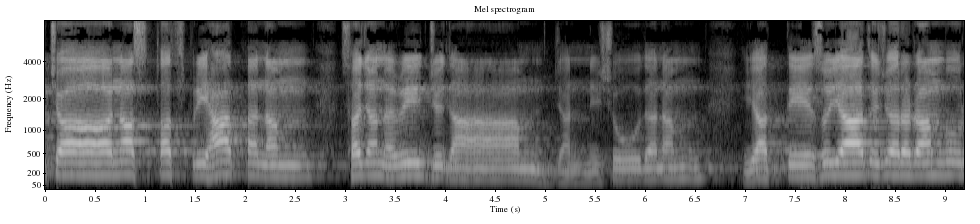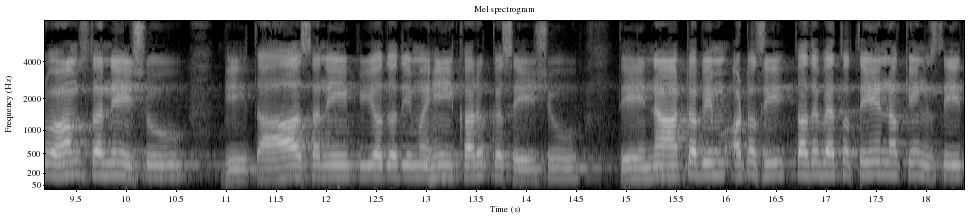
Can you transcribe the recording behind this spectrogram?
च नस्तत्स्पृहात्मनं सजनविजुदां जन्निषूदनं। यत्तेषु यात चरराम्बुरुहं स्तनेषु भीतासने पियदधिमहि कर्कशेषु। तेनाटवीम अटसी तद व्यत तेन किंसित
